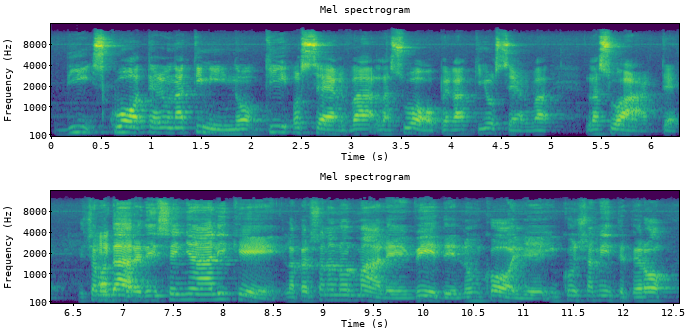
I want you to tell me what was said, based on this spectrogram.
di scuotere un attimino chi osserva la sua opera, chi osserva la sua arte. Diciamo Ecco, dare dei segnali che la persona normale vede, non coglie, inconsciamente però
